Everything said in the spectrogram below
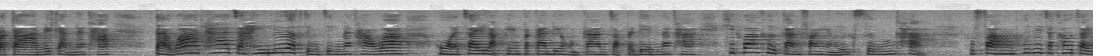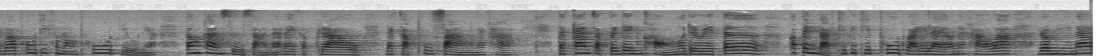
ประการด้วยกันนะคะ แต่ว่าถ้าจะให้เลือกจริง ๆนะคะว่าหัวใจหลักเพียงประการเดียวของการจับประเด็นนะคะ คิดว่าคือการฟังอย่างลึกซึ้งค่ะคือฟังเพื่อที่จะเข้าใจว่าผู้ที่กำลังพูดอยู่เนี่ยต้องการสื่อสารอะไรกับเราและกับผู้ฟังนะคะ แต่การจับประเด็นของ moderatorก็เป็นแบบที่พี่ทิพย์พูดไว้แล้วนะคะว่าเรามีหน้า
